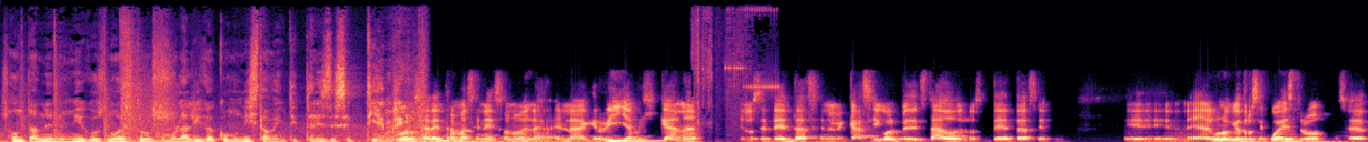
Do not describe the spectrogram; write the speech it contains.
son tan enemigos nuestros como la Liga Comunista 23 de septiembre. Bueno, se adentra más en eso, ¿no? En la, en la guerrilla mexicana en los 70s, en el casi golpe de Estado de los 70s, en eh, alguno que otro secuestro, o sea,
